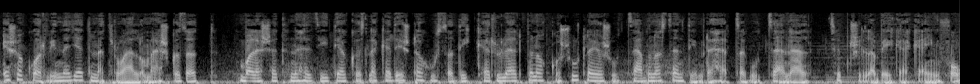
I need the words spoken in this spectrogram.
és a Korvin negyed metroállomás között. Baleset nehezíti a közlekedést a 20. kerületben, a Kossuth Lajos utcában, a Szent Imre Herceg utcánál. Szép Csilla BKK Info.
